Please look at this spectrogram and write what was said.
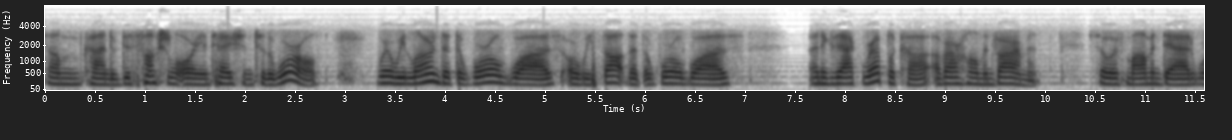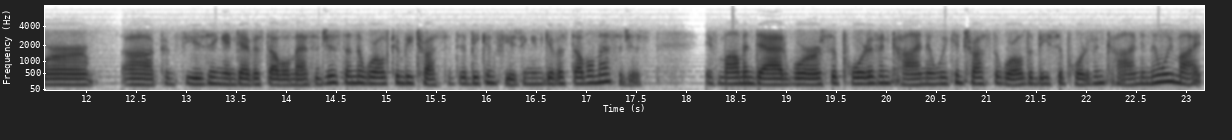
some kind of dysfunctional orientation to the world, where we learned that the world was, or we thought that the world was, an exact replica of our home environment. So if mom and dad were uh, confusing and gave us double messages, then the world can be trusted to be confusing and give us double messages. If mom and dad were supportive and kind, then we can trust the world to be supportive and kind, and then we might,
